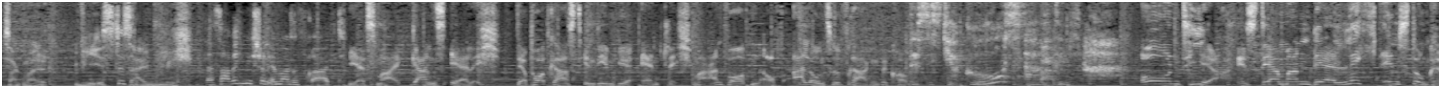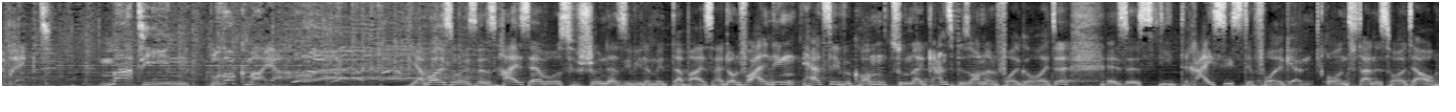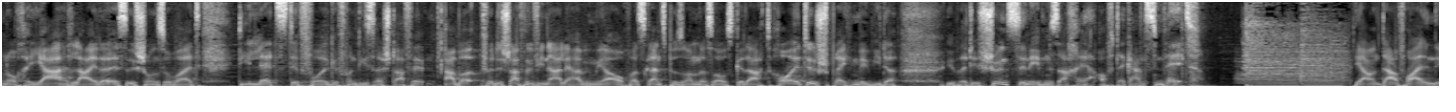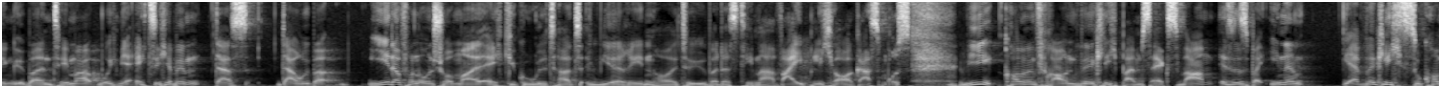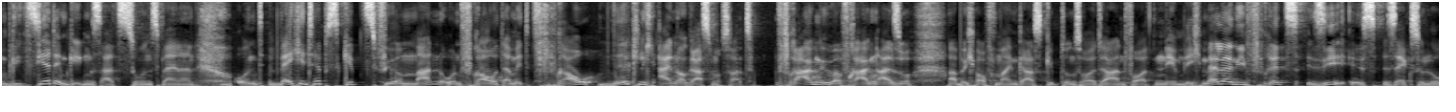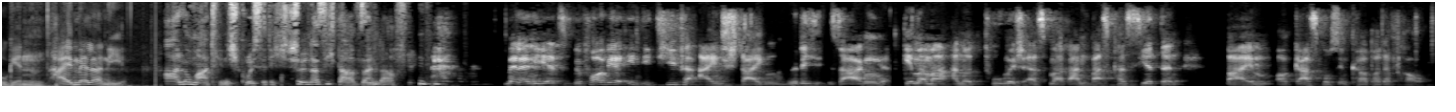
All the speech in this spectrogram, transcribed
Sag mal, wie ist es eigentlich? Das habe ich mich schon immer gefragt. Jetzt mal ganz ehrlich. Der Podcast, in dem wir endlich mal Antworten auf alle unsere Fragen bekommen. Das ist ja großartig. Und hier ist der Mann, der Licht ins Dunkel bringt. Martin Brockmeier. Jawohl, so ist es. Hi, Servus, schön, dass ihr wieder mit dabei seid. Und vor allen Dingen herzlich willkommen zu einer ganz besonderen Folge heute. Es ist die 30. Folge. Und dann ist heute auch noch, ja, leider, es ist schon soweit, die letzte Folge von dieser Staffel. Aber für das Staffelfinale habe ich mir auch was ganz Besonderes ausgedacht. Heute sprechen wir wieder über die schönste Nebensache auf der ganzen Welt. Ja, und da vor allen Dingen über ein Thema, wo ich mir echt sicher bin, dass darüber jeder von uns schon mal echt gegoogelt hat. Wir reden heute über das Thema weiblicher Orgasmus. Wie kommen Frauen wirklich beim Sex? Warum ist es bei ihnen ja wirklich so kompliziert im Gegensatz zu uns Männern? Und welche Tipps gibt's für Mann und Frau, damit Frau wirklich einen Orgasmus hat? Fragen über Fragen also, aber ich hoffe, mein Gast gibt uns heute Antworten, nämlich Melanie Fritz. Sie ist Sexologin. Hi Melanie. Hallo Martin, ich grüße dich. Schön, dass ich da sein darf. Melanie, jetzt bevor wir in die Tiefe einsteigen, würde ich sagen, gehen wir mal anatomisch erstmal ran. Was passiert denn beim Orgasmus im Körper der Frau?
